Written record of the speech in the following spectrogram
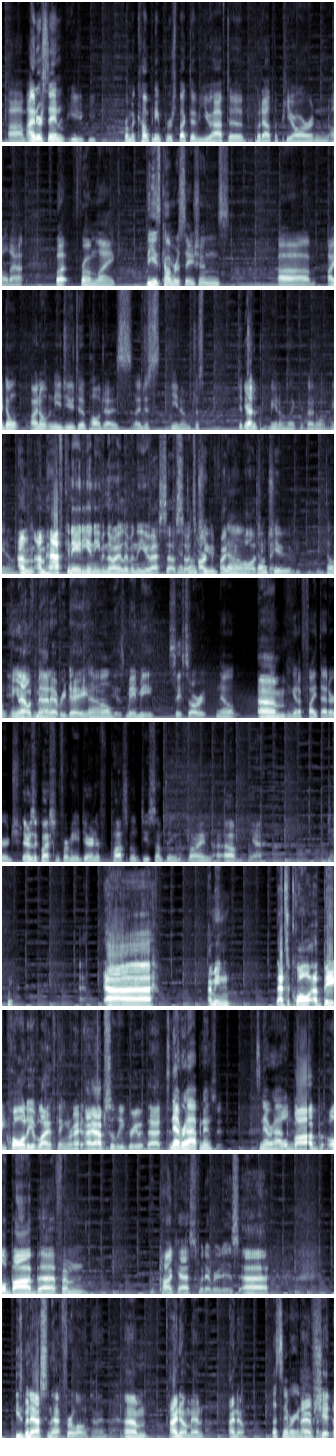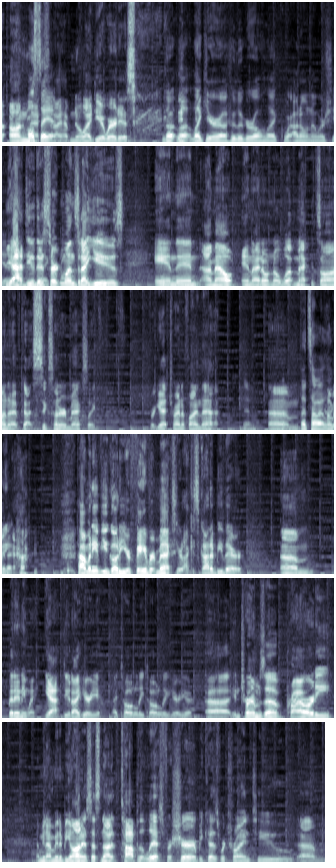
Um, I understand you, you, from a company perspective, you have to put out the PR and all that. But from like these conversations, uh, I don't, I don't need you to apologize. I just, you know, just get Yeah. to the, you know, like I don't, you know. I'm I'm half Canadian, even though I live in the U.S. though, Yeah, so it's hard you, to fight the no, apology don't thing. you, don't, Hanging out with Matt every day no. has made me say sorry. no, Um, you got to fight that urge. There's a question for me, Daeron. If possible, do something to find. Oh, yeah. Uh, I mean, that's a qual a big quality of life thing, right? I absolutely agree with that. It's never happening. It's never happening. Old Bob, old Bob uh, from the podcast, whatever it is. Uh, he's been asking that for a long time. Um, I know, man. I know. That's never gonna happen. I have happen. shit on. I'll Mex say it. I have no idea where it is. Like your uh, Hulu girl. Like I don't know where she is. Yeah, dude. There's Like, certain ones that I use, and then I'm out, and I don't know what mech it's on. I've got 600 mechs. Like, forget trying to find that. Yeah. Um, That's how I how many? at it. How, how many of you go to your favorite mechs? You're like, it's got to be there. Um, but anyway, yeah, dude, I hear you. I totally, totally hear you. Uh, in terms of priority, I mean, I'm going to be honest. That's not at the top of the list for sure because we're trying to um,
